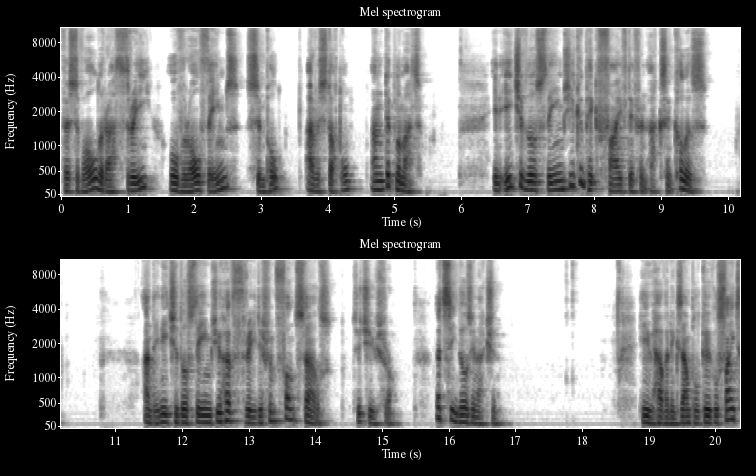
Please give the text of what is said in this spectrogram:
First of all, there are three overall themes, Simple, Aristotle and Diplomat. In each of those themes, you can pick five different accent colours. And in each of those themes, you have three different font styles to choose from. Let's see those in action. Here we have an example Google site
